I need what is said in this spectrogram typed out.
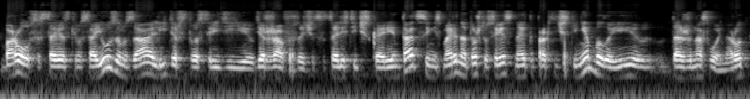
боролся с Советским Союзом за лидерство среди держав значит, социалистической ориентации, несмотря на то, что средств на это практически не было и даже на свой народ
